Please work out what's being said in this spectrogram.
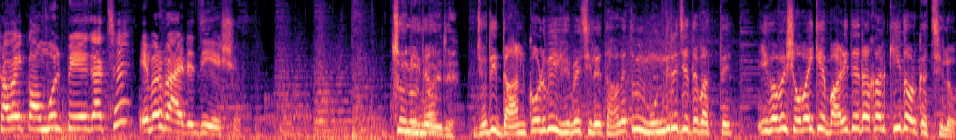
সবাই কম্বল পেয়ে গেছে এবার বাইরে দিয়ে এসো। দিদা, যদি দান করবেই ভেবেছিলে তাহলে তুমি মন্দিরে যেতে পারতে। এইভাবে সবাইকে বাড়িতে ডাকার কি দরকার ছিল?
